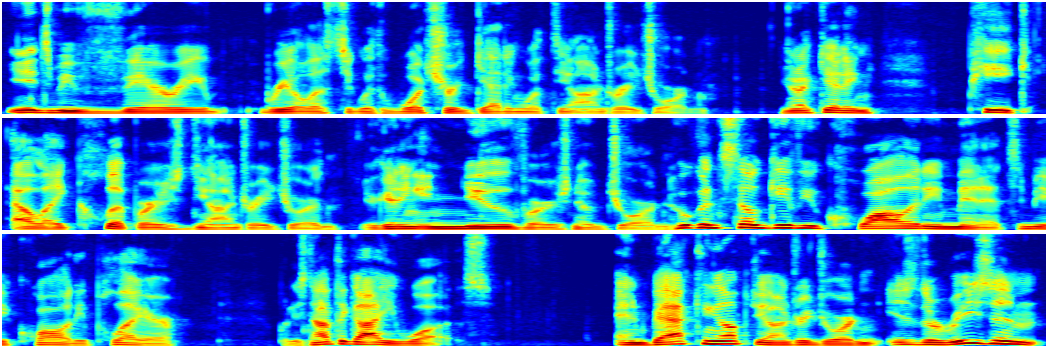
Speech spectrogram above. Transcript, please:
you need to be very realistic with what you're getting with DeAndre Jordan. You're not getting peak LA Clippers DeAndre Jordan. You're getting a new version of Jordan who can still give you quality minutes and be a quality player, but he's not the guy he was. And backing up DeAndre Jordan is the reason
